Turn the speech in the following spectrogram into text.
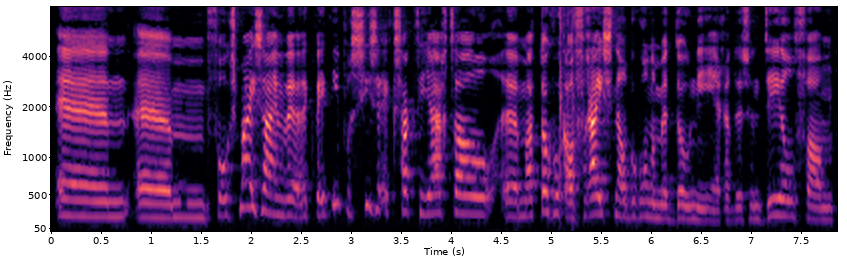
En um, volgens mij zijn we, ik weet niet precies het exacte jaartal, uh, maar toch ook al vrij snel begonnen met doneren. Dus een deel van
